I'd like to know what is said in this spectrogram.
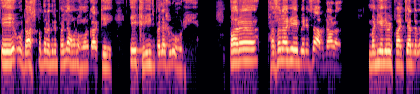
ਤੇ ਉਹ 10-15 ਦਿਨ ਪਹਿਲਾਂ ਹੁਣ ਹੋਣ ਕਰਕੇ ਇਹ ਖਰੀਦ ਪਹਿਲਾਂ ਸ਼ੁਰੂ ਹੋ ਰਹੀ ਹੈ। ਪਰ ਫਸਲ ਅਜੇ ਮੇਰੇ ਹਿਸਾਬ ਨਾਲ ਮੰਡੀਆਂ ਦੇ ਵਿੱਚ ਪੰਜ ਚਾਰ ਦਿਨ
